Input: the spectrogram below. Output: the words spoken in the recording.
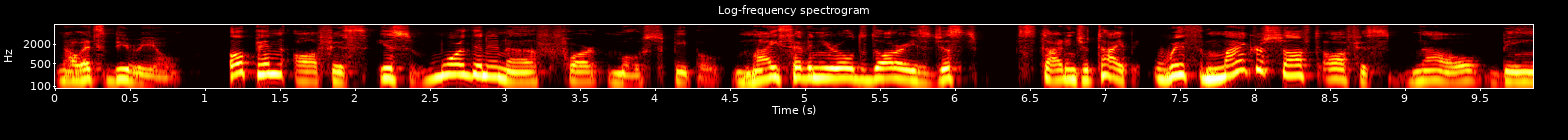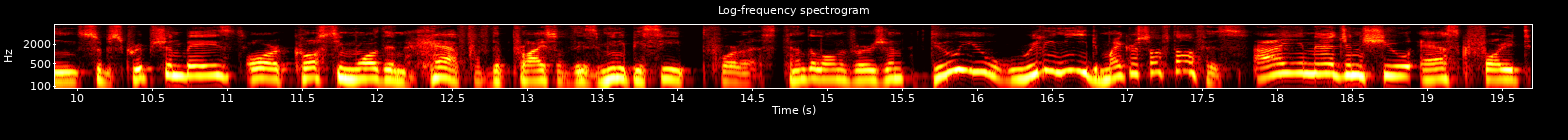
Now let's be real. Open Office is more than enough for most people. My seven year old daughter is just starting to type. With Microsoft Office now being subscription based or costing more than half of the price of this mini PC for a standalone version, do you really need Microsoft Office? I imagine she'll ask for it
